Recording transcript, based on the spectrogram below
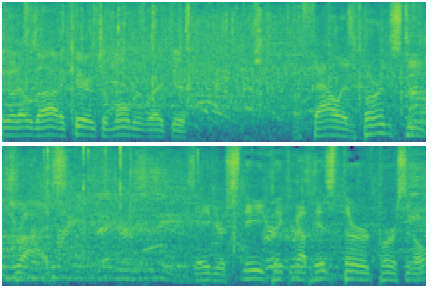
you know, that was an out of character moment right there. A foul as Bernstein drives. Xavier Sneed picking up his third personal.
